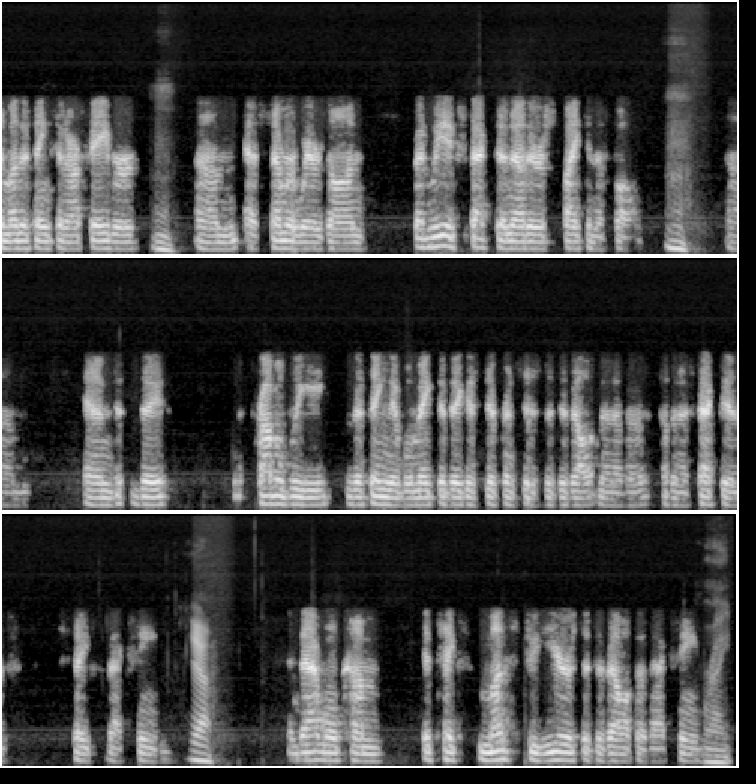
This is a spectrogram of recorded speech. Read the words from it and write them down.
some other things in our favor. Mm um, as summer wears on. But we expect another spike in the fall. Mm. Um, and the probably the thing that will make the biggest difference is the development of, a, of an effective, safe vaccine. Yeah. And that won't come, it takes months to years to develop a vaccine. Right.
